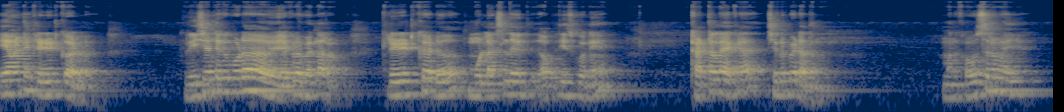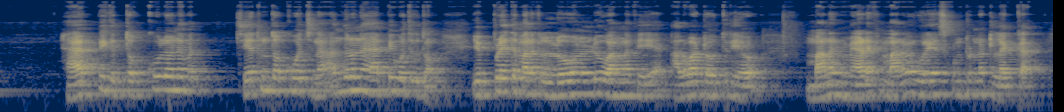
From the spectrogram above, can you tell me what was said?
ఏమంటే క్రెడిట్ కార్డు. రీసెంట్గా కూడా ఎక్కడ విన్నారు. క్రెడిట్ కార్డు మూడు లక్షల అప్పు తీసుకొని కట్టలేక చిన్నపేట అతను. మనకు అవసరమయ్యే హ్యాపీగా తక్కువలోనే జీతం తక్కువ వచ్చినా అందులోనే హ్యాపీ బతుకుతాం. ఎప్పుడైతే మనకు లోన్లు అన్నవి అలవాటు అవుతున్నాయో మన మెడకి మనమే ఉరేసుకుంటున్నట్టు లెక్క.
